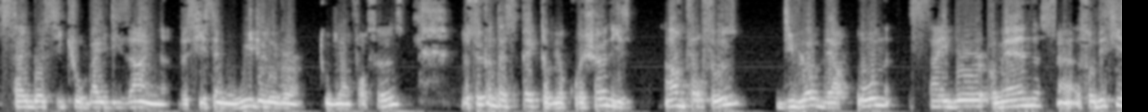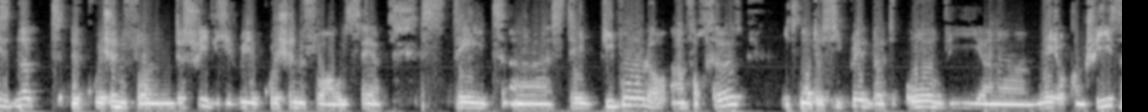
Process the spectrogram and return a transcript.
cyber secure by design the system we deliver to the enforcers? The second aspect of your question is armed forces develop their own cyber commands. Uh, so this is not a question for industry. This is really a question for, I would say, state uh, state people or enforcers. It's not a secret, but all the uh, major countries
